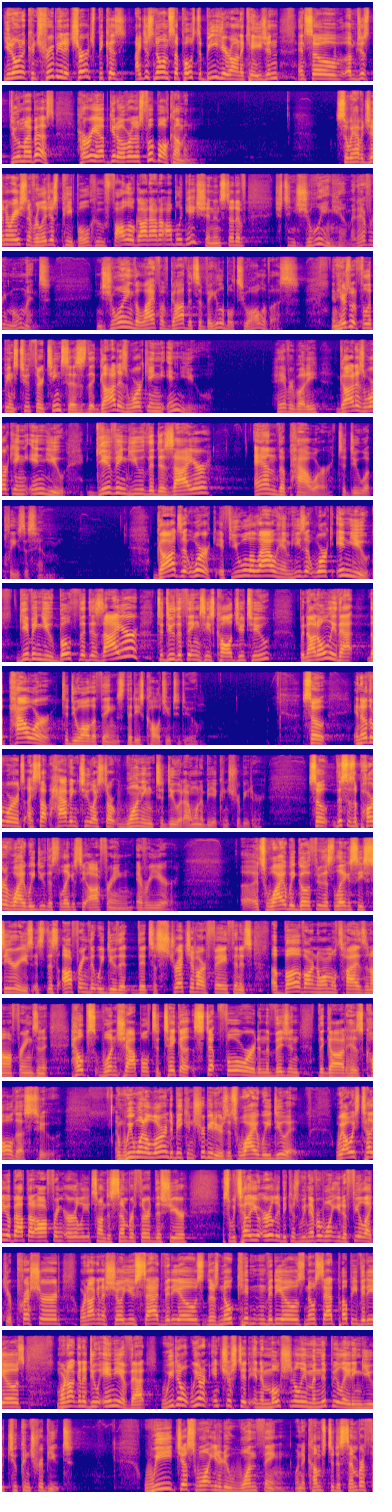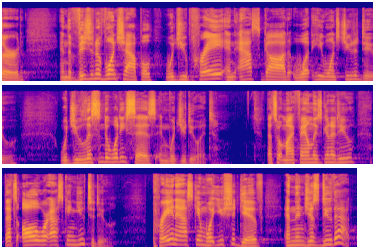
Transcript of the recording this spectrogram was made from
You don't contribute at church because I just know I'm supposed to be here on occasion. And so I'm just doing my best. Hurry up, get over, there's football coming. So we have a generation of religious people who follow God out of obligation instead of just enjoying Him at every moment enjoying the life of God that's available to all of us. And here's what Philippians 2:13 says is that God is working in you. Hey everybody, God is working in you, giving you the desire and the power to do what pleases him. God's at work. If you will allow him, he's at work in you, giving you both the desire to do the things he's called you to, but not only that, the power to do all the things that he's called you to do. So, in other words, I stop having to, I start wanting to do it. I want to be a contributor. So, this is a part of why we do this legacy offering every year. Uh, it's why we go through this legacy series. It's this offering that we do that, that's a stretch of our faith and it's above our normal tithes and offerings, and it helps One Chapel to take a step forward in the vision that God has called us to. And we want to learn to be contributors. It's why we do it. We always tell you about that offering early. It's on December 3rd this year. And so we tell you early because we never want you to feel like you're pressured. We're not going to show you sad videos. There's no kitten videos, no sad puppy videos. We're not going to do any of that. We don't we aren't interested in emotionally manipulating you to contribute. We just want you to do one thing when it comes to December 3rd and the vision of one chapel. Would you pray and ask God what he wants you to do? Would you listen to what he says and would you do it? That's what my family's going to do. That's all we're asking you to do. Pray and ask Him what you should give, and then just do that.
